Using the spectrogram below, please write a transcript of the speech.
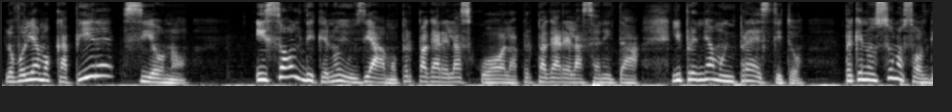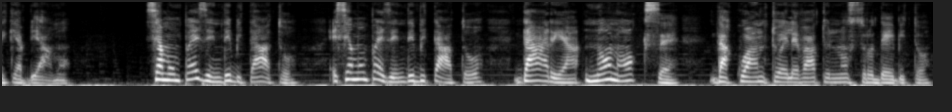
Lo vogliamo capire sì o no? I soldi che noi usiamo per pagare la scuola, per pagare la sanità, li prendiamo in prestito, perché non sono soldi che abbiamo. Siamo un paese indebitato e siamo un paese indebitato d'area non OXE, da quanto è elevato il nostro debito.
